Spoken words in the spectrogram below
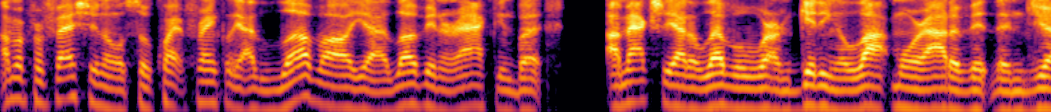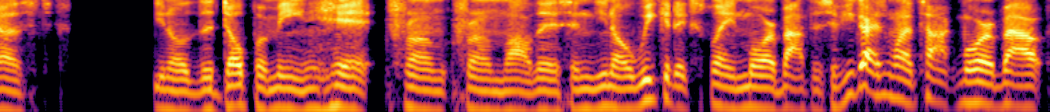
I'm a professional, so quite frankly, I love all you. I love interacting, but I'm actually at a level where I'm getting a lot more out of it than just you know the dopamine hit from from all this and you know we could explain more about this if you guys want to talk more about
